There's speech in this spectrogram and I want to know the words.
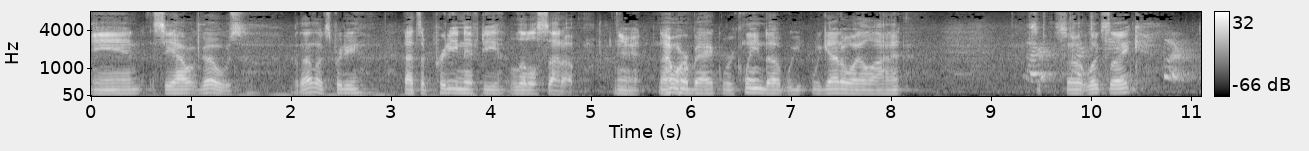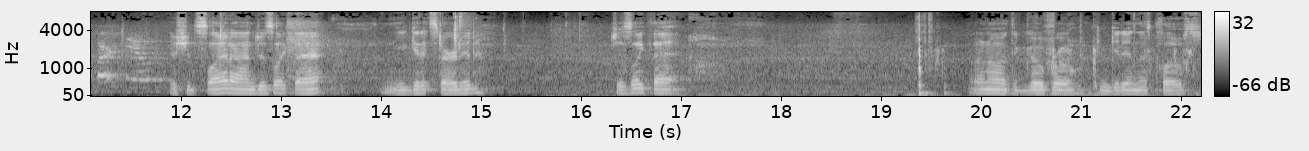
and see how it goes. But that looks pretty, that's a pretty nifty little setup. All right, now we're back, we're cleaned up, we, we got oil on it. So, so it looks like it should slide on just like that. And you get it started, just like that. I don't know if the GoPro can get in this close.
